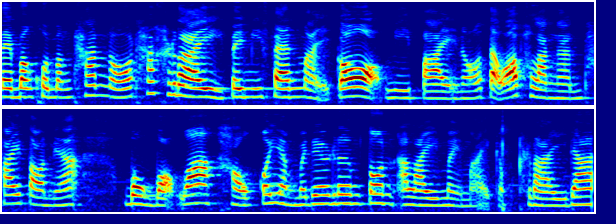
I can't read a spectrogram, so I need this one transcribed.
ในบางคนบางท่านเนาะถ้าใครไปมีแฟนใหม่ก็มีไปเนาะแต่ว่าพลังงานไพ่ตอนเนี้ยบ่งบอกว่าเขาก็ยังไม่ได้เริ่มต้นอะไรใหม่ ๆ กับใครได้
